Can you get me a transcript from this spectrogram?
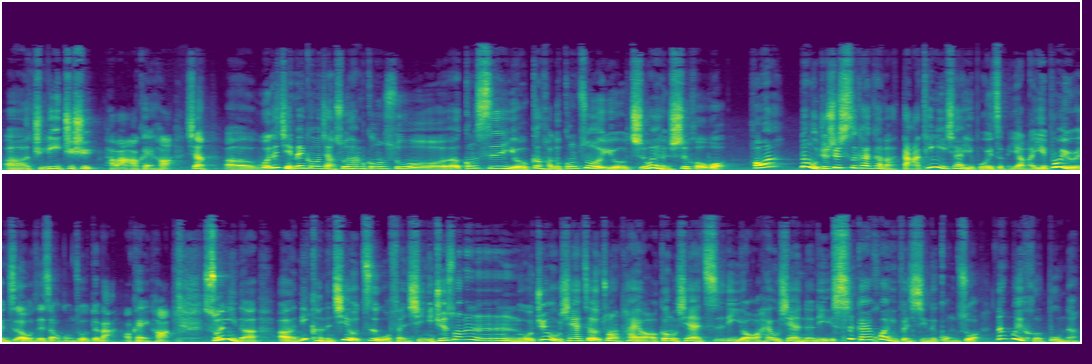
呃举例继续，好吧？OK 哈，像呃我的姐妹跟我讲说，他们工作呃公司有更好的工作，有职位很适合我，好啊。那那我就去试看看嘛，打听一下也不会怎么样嘛，也不会有人知道我在找工作，对吧？OK 哈，所以呢，呃，你可能借由自我分析，你觉得说，嗯嗯嗯，我觉得我现在这个状态哦，跟我现在资历哦，还有我现在能力，是该换一份新的工作，那为何不呢？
